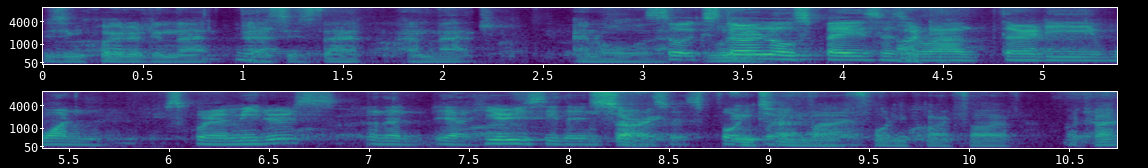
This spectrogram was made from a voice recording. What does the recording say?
is included in that, as is that and that and all of that. So Living- external space is around 31 square meters, and then yeah, here you see the internal, Sorry, so it's internal 40.5. forty point five. Okay,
